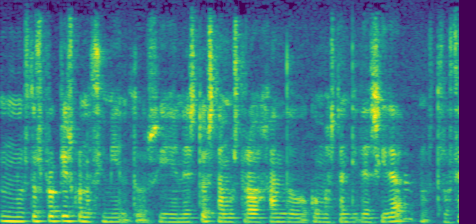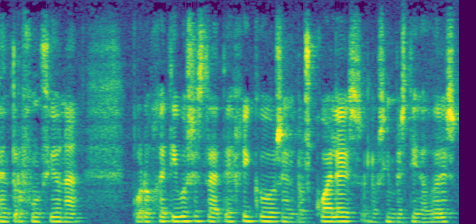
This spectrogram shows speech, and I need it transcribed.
nuestros propios conocimientos y en esto estamos trabajando con bastante intensidad. Nuestro centro funciona por objetivos estratégicos en los cuales los investigadores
